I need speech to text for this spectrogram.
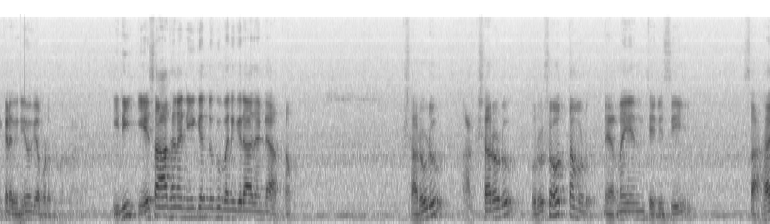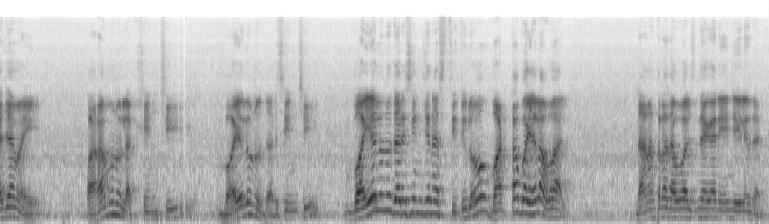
ఇక్కడ వినియోగపడుతుంది అన్నమాట ఇది ఏ సాధన నీకెందుకు పనికిరాదంటే అర్థం. క్షరుడు అక్షరుడు పురుషోత్తముడు నిర్ణయం తెలిసి సహజమై పరమును లక్షించి బయలును దర్శించి బయలును దర్శించిన స్థితిలో బట్ట బయలు అవ్వాలి దానంతరం అది అవ్వాల్సిందే కానీ ఏం చేయలేము దాన్ని.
